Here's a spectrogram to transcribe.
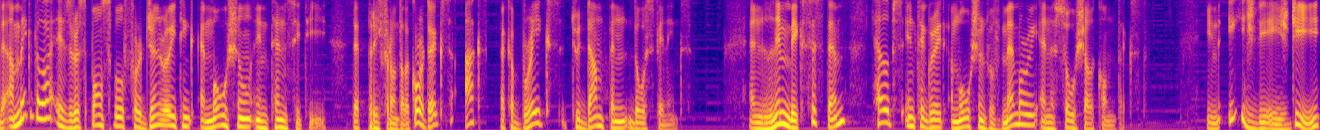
The amygdala is responsible for generating emotional intensity. The prefrontal cortex acts like a brakes to dampen those feelings. And limbic system helps integrate emotions with memory and social context. In ADHD,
